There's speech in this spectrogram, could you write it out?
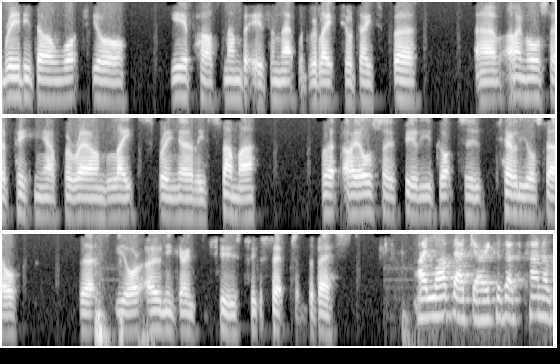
really though on what your year pass number is, and that would relate to your date of birth. Um, I'm also picking up around late spring, early summer, but I also feel you've got to tell yourself that you're only going to choose to accept the best. I love that, Jerry, because that's kind of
